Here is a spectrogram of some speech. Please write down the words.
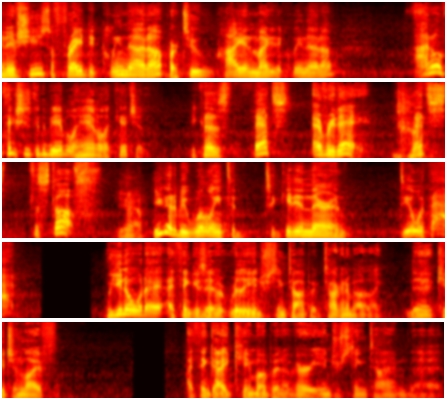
And if she's afraid to clean that up or too high and mighty to clean that up, I don't think she's going to be able to handle a kitchen because that's every day. That's the stuff. Yeah. You got to be willing to, to get in there and deal with that. Well, you know what I, I think is a really interesting topic, talking about like the kitchen life. I think I came up in a very interesting time that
